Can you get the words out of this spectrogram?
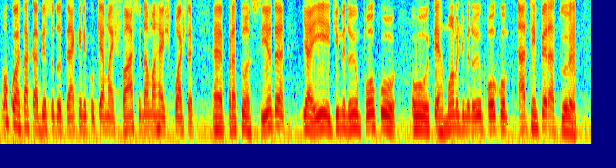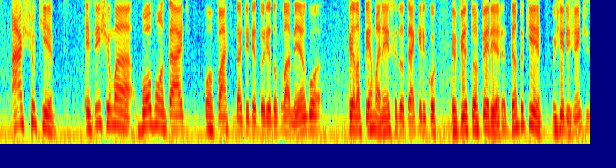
vão cortar a cabeça do técnico, que é mais fácil, dar uma resposta é, para a torcida e aí diminui um pouco o termômetro, diminui um pouco a temperatura. Acho que existe uma boa vontade por parte da diretoria do Flamengo pela permanência do técnico Vitor Pereira. Tanto que os dirigentes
